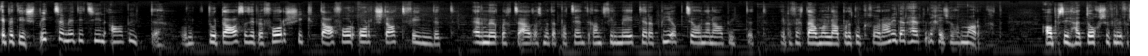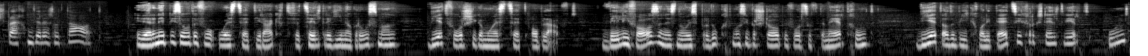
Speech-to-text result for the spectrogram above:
eben die Spitzenmedizin anbieten. Und durch das, dass eben Forschung da vor Ort stattfindet, ermöglicht es auch, dass man den Patienten ganz viel mehr Therapieoptionen anbietet. Eben vielleicht auch mal ein Produkt, das auch nicht erhältlich ist auf dem Markt. Aber sie hat doch schon viele versprechende Resultate. In dieser Episode von USZ Direkt erzählt Regina Grossmann, wie die Forschung am USZ abläuft welche Phasen ein neues Produkt muss überstehen bevor es auf den Markt kommt, wie dabei Qualität sichergestellt wird und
